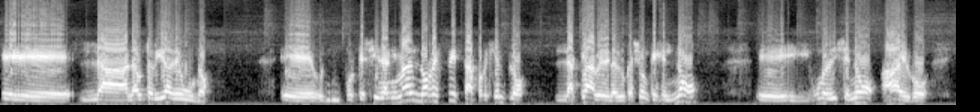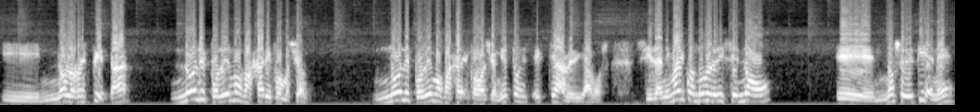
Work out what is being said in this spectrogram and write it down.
eh, la, la autoridad de uno. Eh, porque si el animal no respeta, por ejemplo, la clave de la educación, que es el no, eh, y uno le dice no a algo y no lo respeta, no le podemos bajar información. No le podemos bajar información. Y esto es, es clave, digamos. Si el animal cuando uno le dice no, eh, no se detiene,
